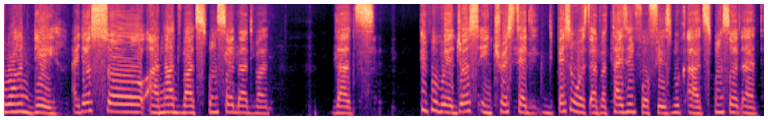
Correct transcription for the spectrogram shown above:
One day, I just saw an advert, sponsored advert, that people were just interested. The person was advertising for Facebook ad, sponsored ad.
